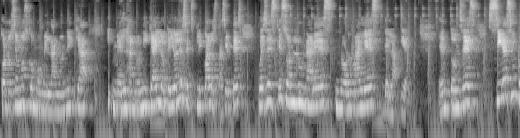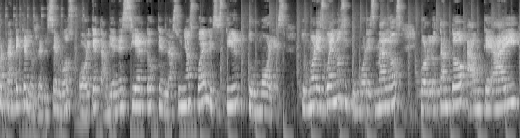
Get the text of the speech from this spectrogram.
conocemos como melanoniquia melanoniquia y lo que yo les explico a los pacientes pues es que son lunares normales de la piel. Entonces, sí es importante que los revisemos porque también es cierto que en las uñas pueden existir tumores, tumores buenos y tumores malos. Por lo tanto, aunque hay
